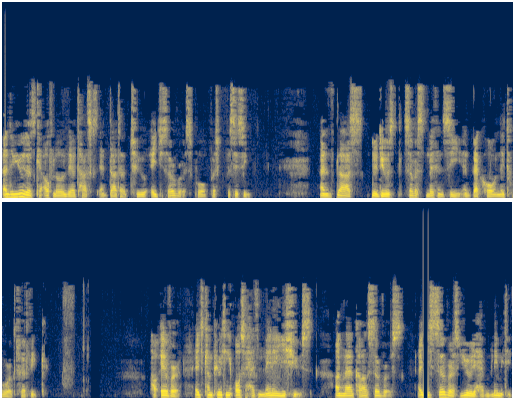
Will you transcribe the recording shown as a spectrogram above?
And users can offload their tasks and data to edge servers for processing, and thus reduce service latency and backhaul network traffic. However, edge computing also has many issues. Unlike cloud servers, Edge servers usually have limited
